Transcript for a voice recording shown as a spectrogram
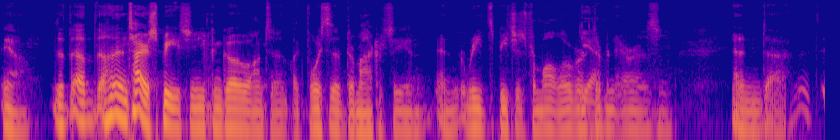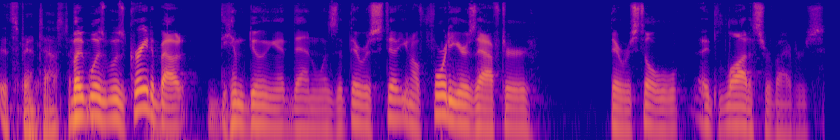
you know, the, the, the entire speech, and you can go onto like Voices of Democracy and, and read speeches from all over Yeah. different eras, and and uh, it's, it's fantastic. But what was great about him doing it then was that there was still, you know, 40 years after, there were still a lot of survivors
